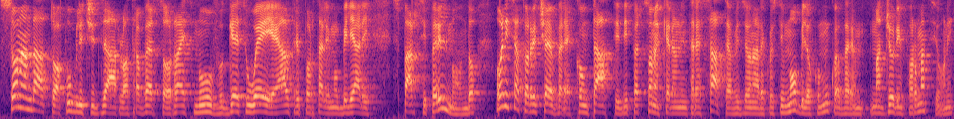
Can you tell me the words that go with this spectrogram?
sono andato a pubblicizzarlo attraverso Rightmove, Gateway e altri portali immobiliari sparsi per il mondo. Ho iniziato a ricevere contatti di persone che erano interessate a visionare questo immobile o comunque avere maggiori informazioni.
